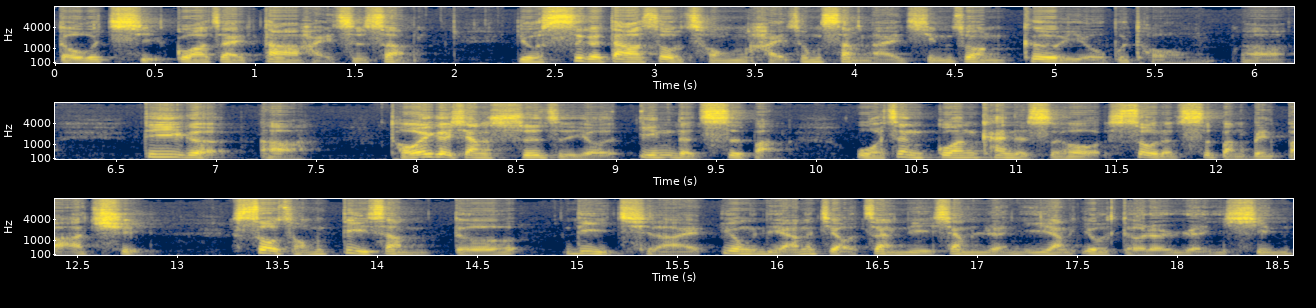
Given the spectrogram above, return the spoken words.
陡起，刮在大海之上，有四个大兽从海中上来，形状各有不同啊。第一个啊，头一个像狮子，有鹰的翅膀。我正观看的时候，兽的翅膀被拔去，兽从地上得立起来，用两脚站立，像人一样，又得了人心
